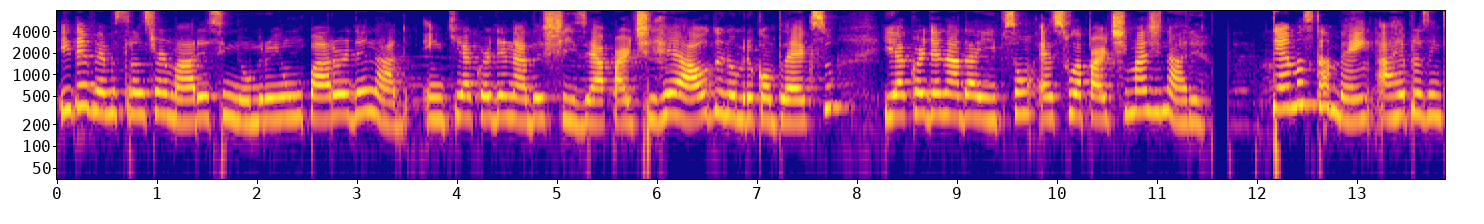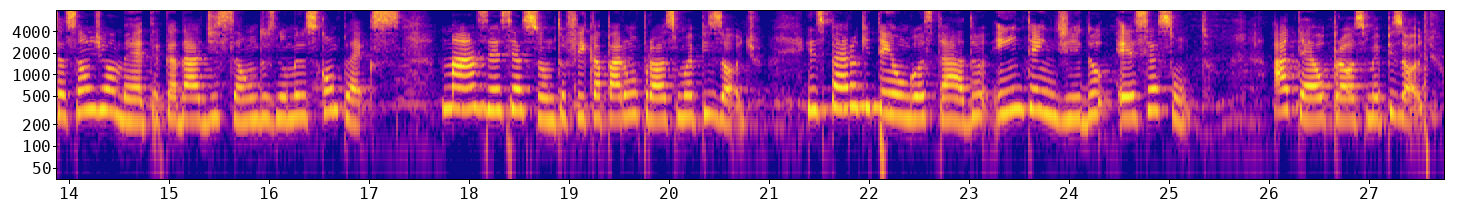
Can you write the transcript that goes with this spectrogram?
E devemos transformar esse número em um par ordenado, em que a coordenada x é a parte real do número complexo e a coordenada y é sua parte imaginária. Temos também a representação geométrica da adição dos números complexos, mas esse assunto fica para um próximo episódio. Espero que tenham gostado e entendido esse assunto. Até o próximo episódio.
